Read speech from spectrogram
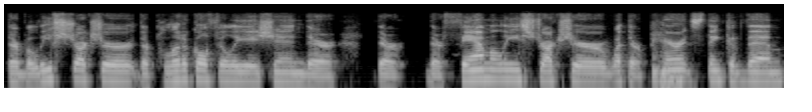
their belief structure, their political affiliation, their their their family structure, what their parents think of them,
